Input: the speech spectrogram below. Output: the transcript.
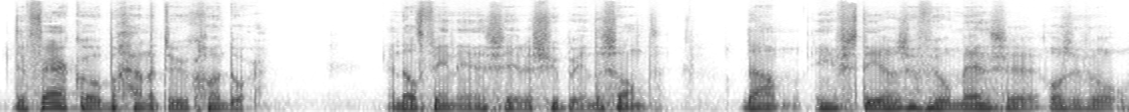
de verkopen gaan natuurlijk gewoon door. En dat vinden investeerders super interessant. Daarom investeren zoveel mensen, of zoveel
